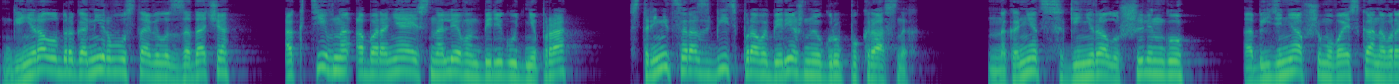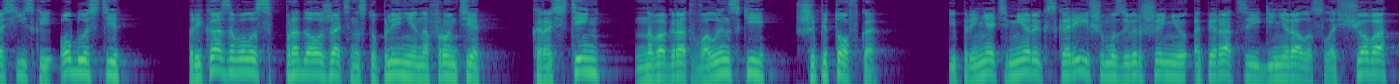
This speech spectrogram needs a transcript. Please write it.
Генералу Драгомирову ставилась задача, активно обороняясь на левом берегу Днепра, стремиться разбить правобережную группу красных. Наконец, генералу Шиллингу объединявшему войска Новороссийской области, приказывалось продолжать наступление на фронте Коростень, Новоград-Волынский, Шепетовка. и принять меры к скорейшему завершению операции генерала Слащева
